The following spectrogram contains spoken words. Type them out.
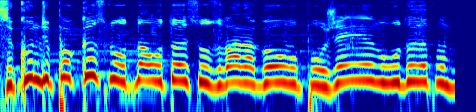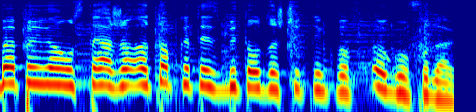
Секунди по-късно отново той се озова на голово положение, но ударът му бе пригнан от стража, а топката е избита от защитник в ъглов удар.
